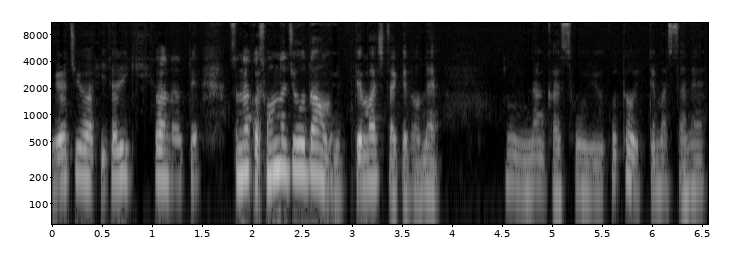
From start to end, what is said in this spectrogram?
親父は左利きかなんて、なんかそんな冗談を言ってましたけどね。うん、なんかそういうことを言ってましたね。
